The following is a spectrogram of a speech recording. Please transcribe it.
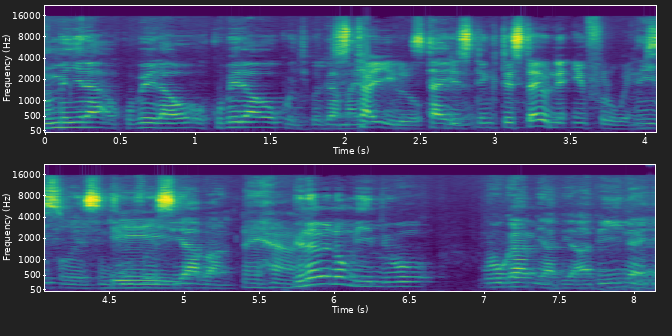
nomenyera okubeerawo okubeerawo kwe kwegamba style ne influence. Influence ndi influence y'abantu. Eha. byonna byonna omuyimbi wo gwogambye abi- abirina eh?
